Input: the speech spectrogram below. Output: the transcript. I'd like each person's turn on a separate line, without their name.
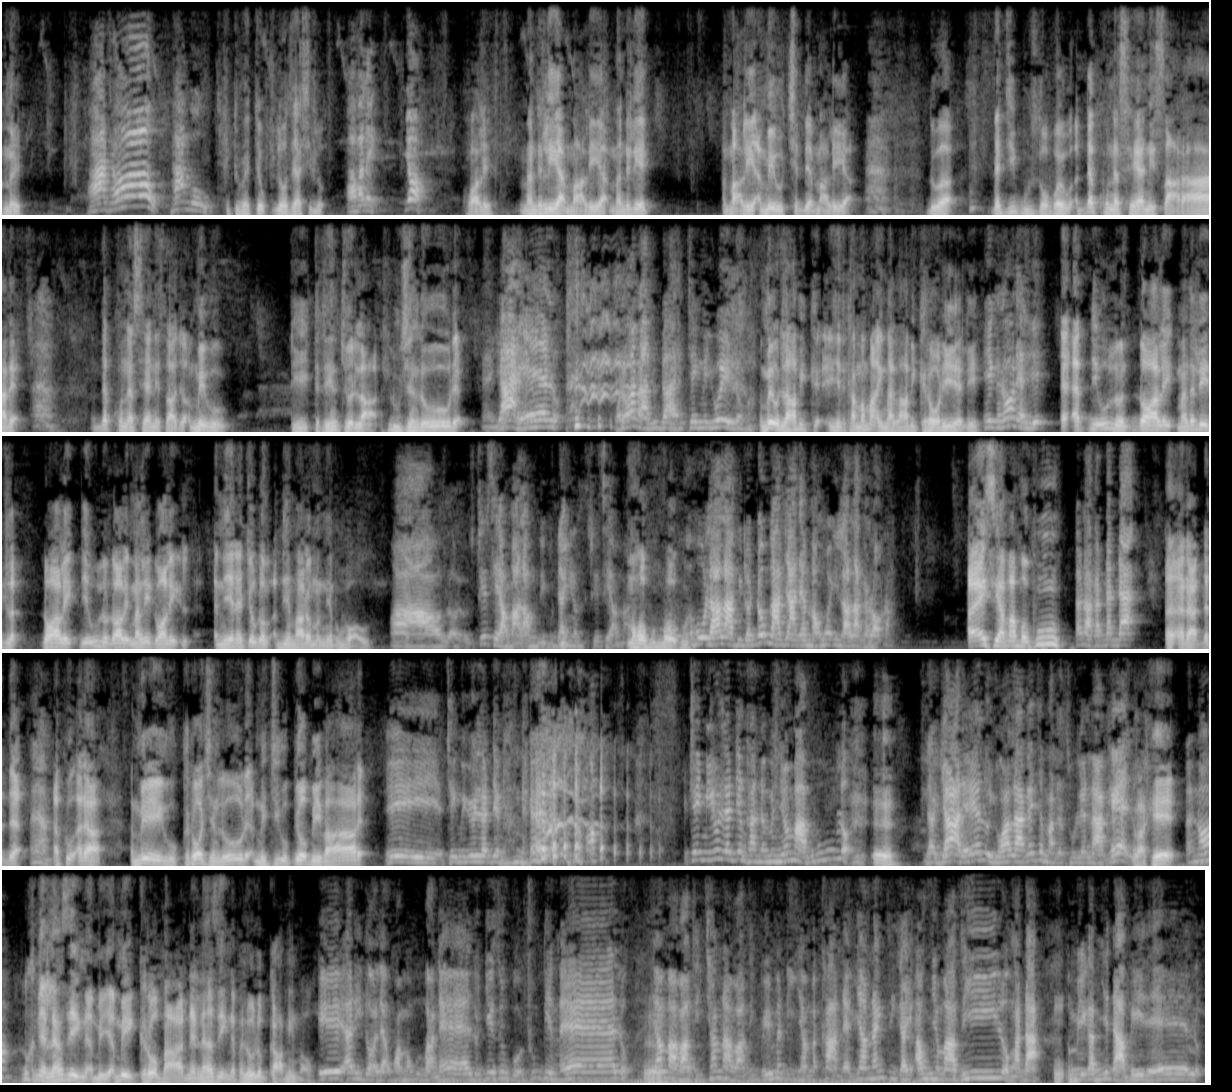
အမေ
ဟာတော့ငါကို
ဒီမဲ့ကျုပ်ပြောစရာရှိလို့
ဟာပါလေပြော
ဟွာလေမန္တလေးကအမလေးကမန္တလေးကအမလေးကအမေကိုချစ်တဲ့အမလေးက
အမ်
သူကတက်ကြီးပူဇော်ပွဲကိုအသက်80ကနေစတာတဲ့
အမ်
အသက်80ကနေစကြအမေကိုဒီတည်င်းကျွတ်လာလှူခြင်းလို့တဲ့
အဲ ရတယ်လို့ကတော့တာလူတာချိန်မရွေးလို့
အမေကိုလာပြီးအရင်တစ်ခါမမအိမ်မှာလာပြီးကြော်သေးတယ်လေ
အေးကတော့တယ်လေ
အဲအပြူလွန်တော်လေးမန္တလေးတော်လေးပြူလွန်တော်လေးမန္တလေးတော်လေးအမြဲတမ်းကျုပ်တော့အပြင်မှာတော့မမြင်ဘူးပါဘူး
အာစစ်ဆရာမလားမသိဘူးတိုင်းရောစစ်ဆရာမ
မဟုတ်ဘူးမဟုတ်ဘူး
ဟိုလာလာပြီးတော့တုံးကားကြတယ်မောင်ဝင်းအင်းလာလာကတော့တာ
အဲ့ဆီယာမမဟုတ်ဘူး
အဲ့ဒါကတက်တက်
အဲ့အဲ့ဒါတက်တက်
အင်း
အခုအဲ့ဒါအမေကိုကြော့ခြင်းလို့တဲ့အမေကြီးကိုပြောပေးပါတဲ့
အေးအချိန်မရွေးလက်တင်ခံတယ်အချိန်မရွေးလက်တင်ခံတယ်မညွှန်းပါဘူးလို့
အဲ
လာရတယ်လို့ရွာလာခဲ့ကြမှာတဆိုလဲလာခဲ့လို့
လာခဲ့
အနော်
လူခင်ဗျလမ်းစိတ်နဲ့အမေအမေကြော့မှာနဲ့လမ်းစိတ်နဲ့ဘယ်လိုလုပ်ကာမိမအောင်
အေးအဲ့ဒီတော့လေဟွာမပူပါနဲ့လို့ယေရှုကိုအထူးတင်တယ်လို့
အဲ
ကျမ်းပါပါစီချမ်းသာပါစီဘေးမတည်ရမခနဲ့ပြန်တိုင်းစီတိုင်းအောင်မြင်ပါစီလို့ငါတာ
အင်းအင်း
အမေကမေတ္တာပေးတယ်လို့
